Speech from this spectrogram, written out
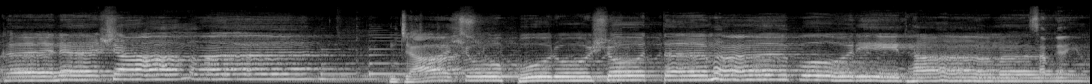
ઘન શ્યામ જાશુ પુરુષોત્તમ પુરી ધામ. સબ ગાયું.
